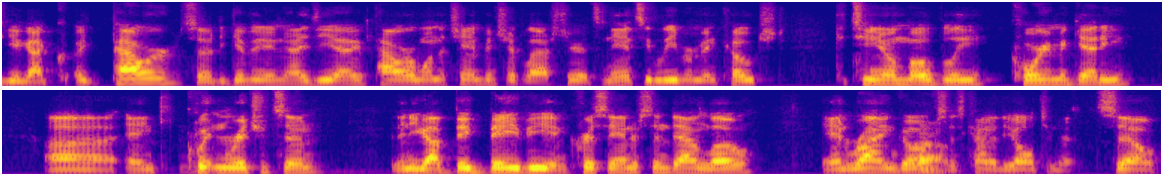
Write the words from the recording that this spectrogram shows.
you got uh, power. So to give you an idea, power won the championship last year. It's Nancy Lieberman coached, Cuttino Mobley, Corey Maggette, uh, and Quentin Richardson. And then you got Big Baby and Chris Andersen down low. and Ryan Gomes Wow. is kind of the alternate. So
